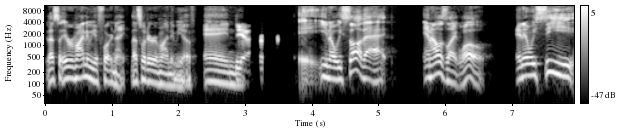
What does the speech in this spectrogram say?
That's what it reminded me of. Fortnite. That's what it reminded me of. And yeah, eh, you know, we saw that and I was like, whoa. And then we see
